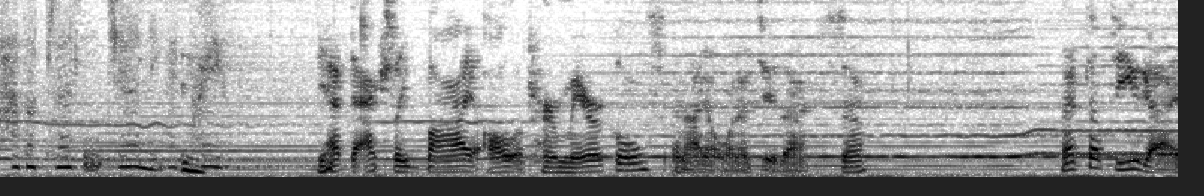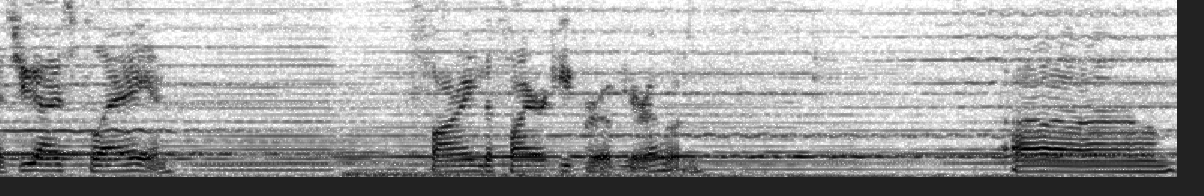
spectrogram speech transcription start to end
have a pleasant journey. I pray. You have to actually buy all of her miracles, and I don't want to do that. So that's up to you guys. You guys play and find the firekeeper of your own. Um.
